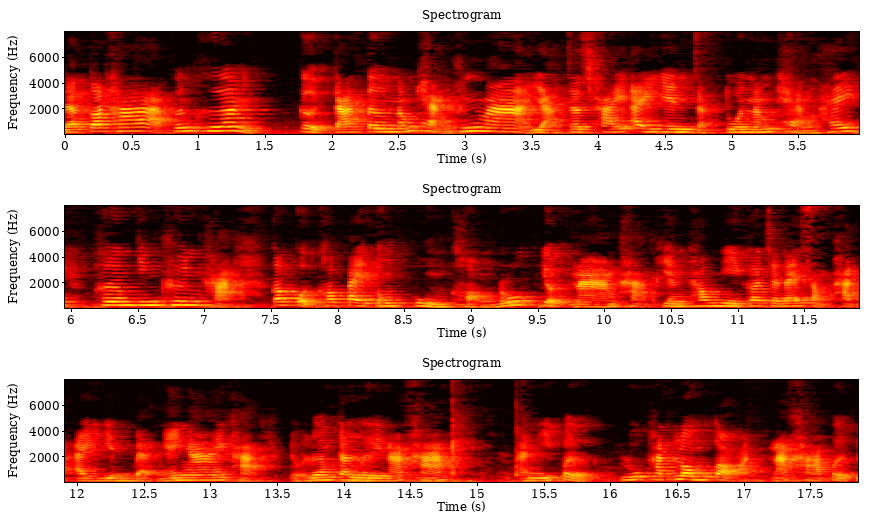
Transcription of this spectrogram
แล้วก็ถ้าเพื่อนๆ เกิดการเติมน้ำแข็งขึ้นมา อยากจะใช้ไอเย็นจากตัวน้ำแข็งให้เพิ่มยิ่งขึ้นค่ะ ก็กดเข้าไปตรงปุ่มของรูปหยดน้ำค่ะ เพียงเท่านี้ก็จะได้สัมผัสไอเย็นแบบง่าย ๆ ค่ะ เดี๋ยวเริ่มกันเลยนะคะ อันนี้เปิดรูปพัดลมก่อนนะคะ เปิดไป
